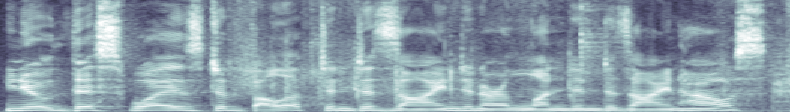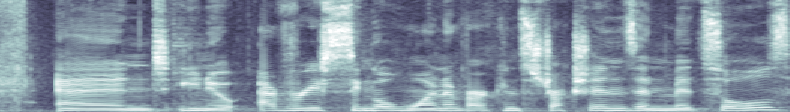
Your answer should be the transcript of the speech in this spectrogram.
you know, this was developed and designed in our London design house. And, you know, every single one of our constructions and midsoles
